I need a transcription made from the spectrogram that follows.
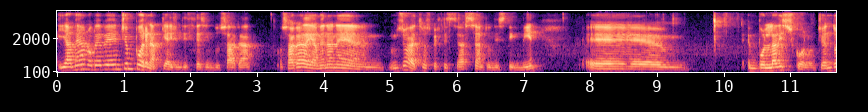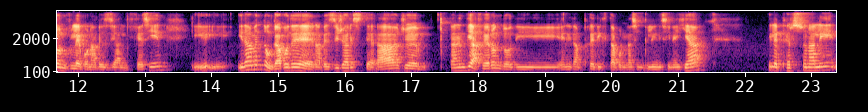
για μένα ο Πέπε δεν μπορεί να πιάσει τη θέση του Σάκα. Ο Σάκα για μένα είναι, νομίζω, ο καλύτερος παίχτης της Arsenal του τη στιγμή. Ε, είναι πολλά δύσκολο και δεν τον βλέπω να παίζει άλλη θέση. Είδαμε τον κάποτε να παίζει και αριστερά και ήταν ενδιαφέρον το ότι δεν ήταν predictable να συγκλίνει συνέχεια. Φίλε, personally,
